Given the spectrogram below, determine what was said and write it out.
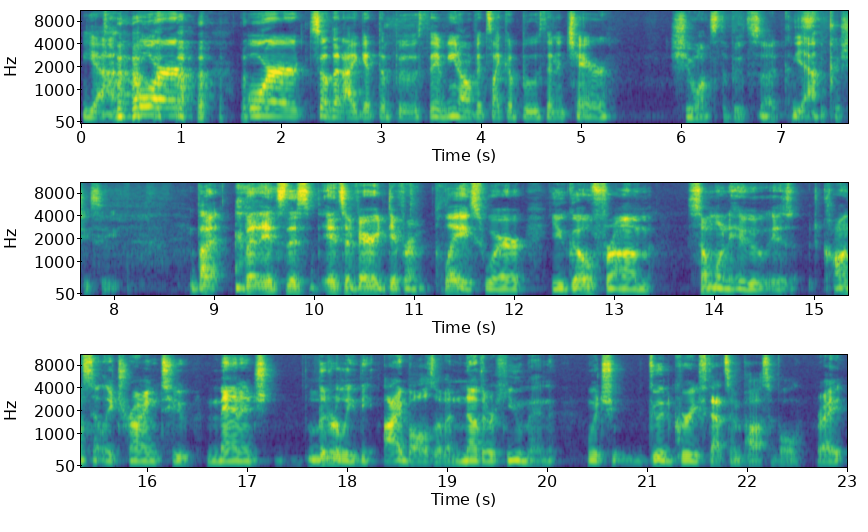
yeah or or so that I get the booth if you know if it's like a booth and a chair She wants the booth side because Yeah. it's the cushy seat. but, but but it's this it's a very different place where you go from someone who is constantly trying to manage literally the eyeballs of another human which good grief that's impossible right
